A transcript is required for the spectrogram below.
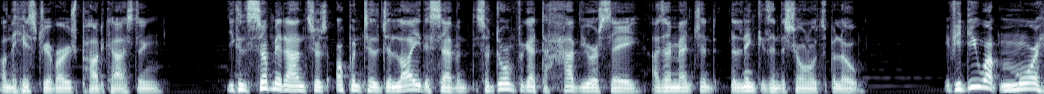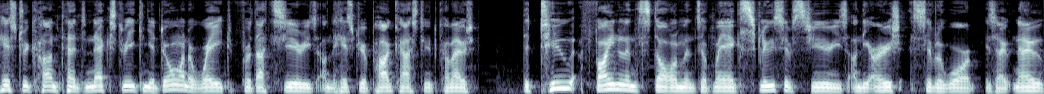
on the history of Irish podcasting. You can submit answers up until July the 7th, so don't forget to have your say. As I mentioned, the link is in the show notes below. If you do want more history content next week and you don't want to wait for that series on the history of podcasting to come out, the two final instalments of my exclusive series on the Irish Civil War is out now.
